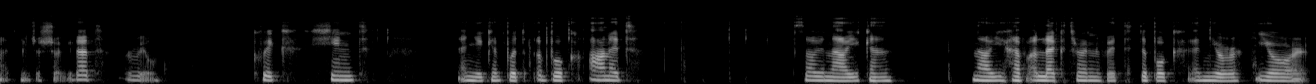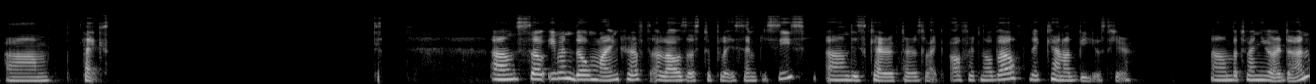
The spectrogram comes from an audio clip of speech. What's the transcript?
Let me just show you that real quick hint. And you can put a book on it. So now you can, now you have a lectern with the book and your, your um, text. Um, so even though Minecraft allows us to place NPCs, um, these characters like Alfred Nobel, they cannot be used here. Um, but when you are done,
